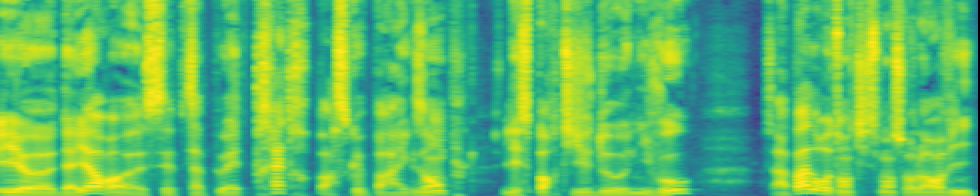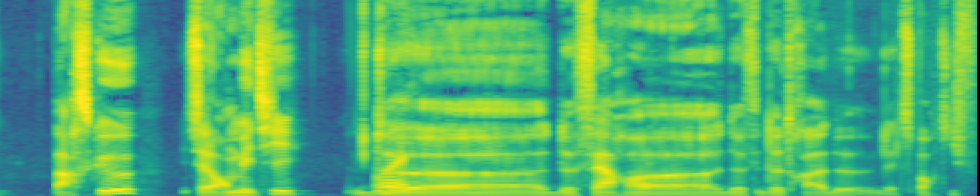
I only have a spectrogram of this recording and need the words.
Et d'ailleurs, ça peut être traître parce que par exemple, les sportifs de haut niveau, ça n'a pas de retentissement sur leur vie parce que c'est leur métier de, euh, de faire euh, de, de, d'être sportif.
